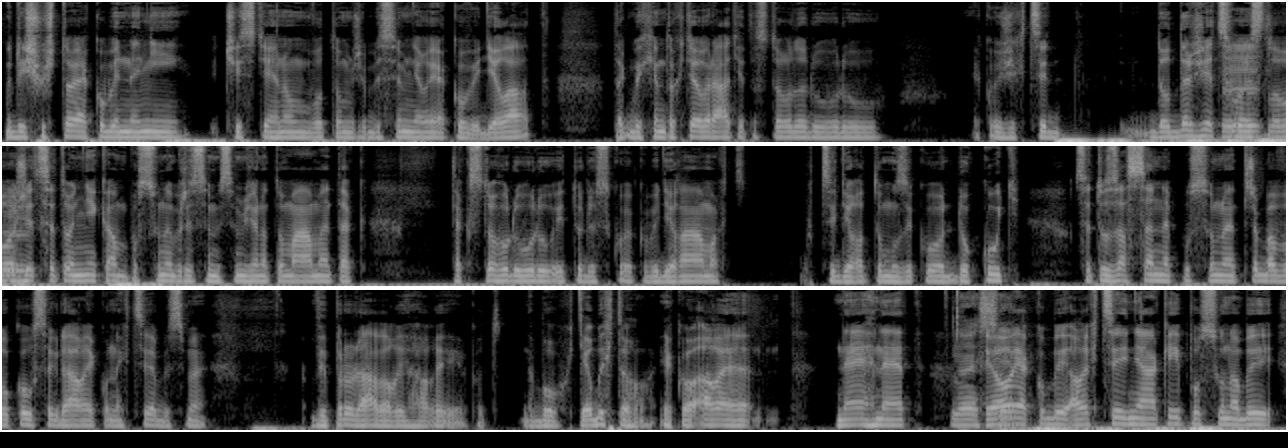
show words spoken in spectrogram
když už to jakoby není čistě jenom o tom, že by si měli jako vydělat, tak bych jim to chtěl vrátit a z tohohle důvodu jako, že chci dodržet svoje mm, slovo, mm. že se to někam posune, protože si myslím, že na to máme, tak, tak z toho důvodu i tu desku jakoby dělám a chci, chci dělat tu muziku, dokud se to zase neposune třeba o kousek dál, jako nechci, aby jsme vyprodávali haly, jako t- nebo chtěl bych toho, jako, ale ne hned, no jo, jakoby, ale chci nějaký posun, aby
